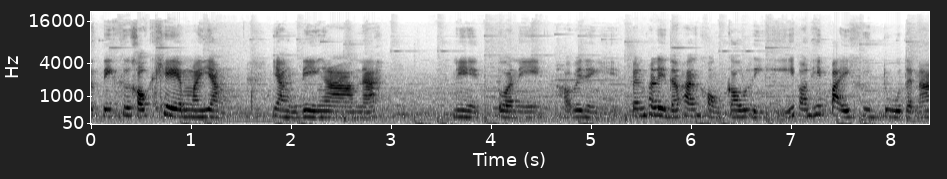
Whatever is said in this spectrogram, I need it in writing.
Stick คือเขาเคมมาอย่าง อย่างดีงามนะ นี่ตัวนี้เขาเป็นอย่างนี้ เป็นผลิตภัณฑ์ของเกาหลี ตอนที่ไปคือดูแต่หน้า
